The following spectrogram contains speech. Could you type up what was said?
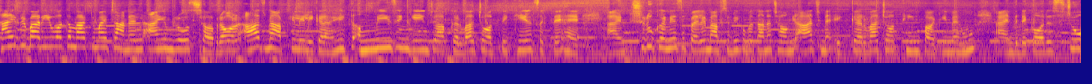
Hi everybody welcome back to my channel I am Rose Chhabra और आज मैं आपके लिए लेकर आई हूँ एक अमेजिंग गेम जो आप करवा चौथ पे खेल सकते हैं। एंड शुरू करने से पहले मैं आप सभी को बताना चाहूँगी, आज मैं एक करवा चौथ थीम पार्टी में हूँ। And the decor is so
